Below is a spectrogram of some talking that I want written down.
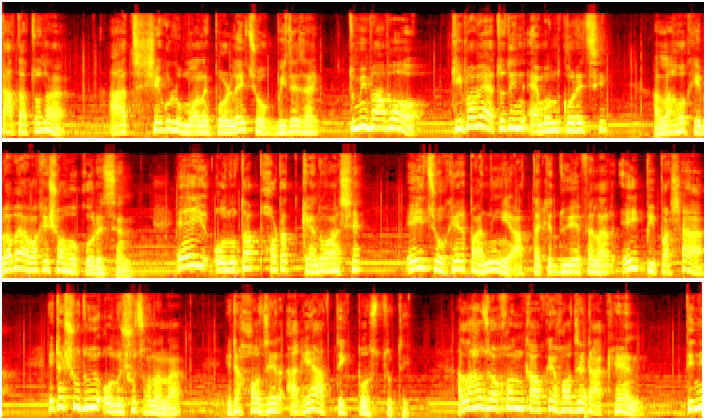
কাঁদাতো না, আজ সেগুলো মনে পড়লেই চোখ ভিজে যায়। তুমি ভাবো, কীভাবে এতদিন এমন করেছি? আল্লাহ কীভাবে আমাকে সহ করেছেন? এই অনুতাপ হঠাৎ কেন আসে? এই চোখের পানি আত্মাকে ধুয়ে ফেলার এই পিপাসা, এটা শুধুই অনুশোচনা না, এটা হজের আগে আত্মিক প্রস্তুতি। আল্লাহ যখন কাউকে হজে ডাকেন, তিনি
